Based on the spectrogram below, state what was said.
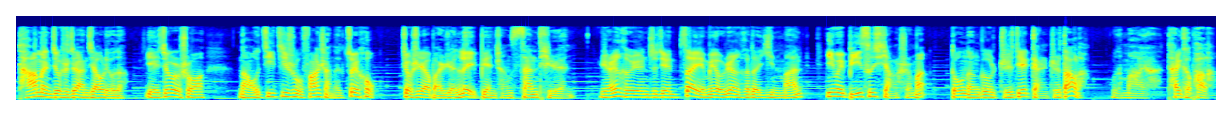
他们就是这样交流的。也就是说，脑机技术发展的最后，就是要把人类变成三体人。人和人之间再也没有任何的隐瞒，因为彼此想什么都能够直接感知到了。我的妈呀，太可怕了！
